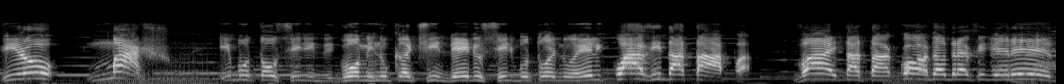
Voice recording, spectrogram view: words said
virou macho e botou o Cid Gomes no cantinho dele, o Cid botou no ele, quase dá tapa. Vai, Tata, acorda, André Figueiredo.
